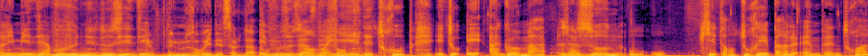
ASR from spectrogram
l'immédiat. Dans vous venez nous aider. Et vous venez nous envoyer des soldats pour et nous, vous aider nous à se défendre. envoyez des troupes et tout. Et à Goma, la zone où, où qui est entouré par le M23,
